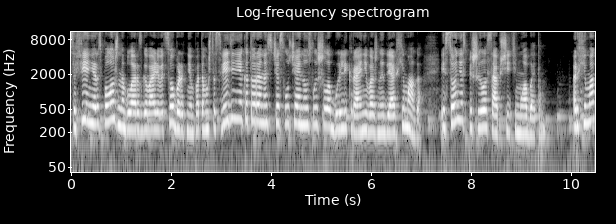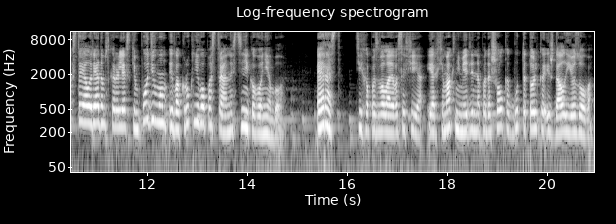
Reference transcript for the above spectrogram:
София не расположена была разговаривать с оборотнем, потому что сведения, которые она сейчас случайно услышала, были крайне важны для Архимага, и Соня спешила сообщить ему об этом. Архимаг стоял рядом с королевским подиумом, и вокруг него по странности никого не было. «Эраст!» – тихо позвала его София, и Архимаг немедленно подошел, как будто только и ждал ее зова.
